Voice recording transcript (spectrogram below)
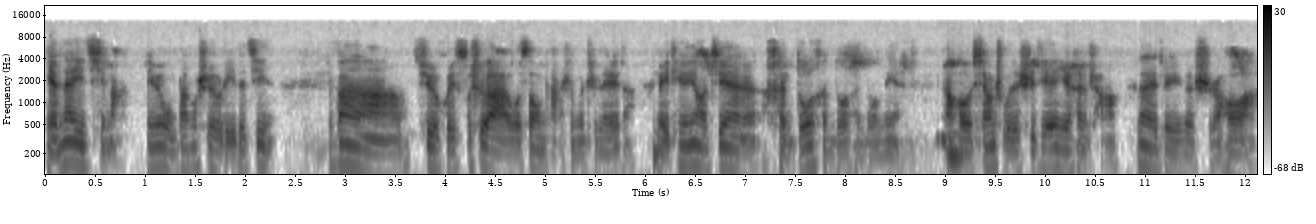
黏在一起嘛，因为我们办公室又离得近，吃饭啊，去回宿舍啊，我送他什么之类的，每天要见很多很多很多面，然后相处的时间也很长，在这个时候啊。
